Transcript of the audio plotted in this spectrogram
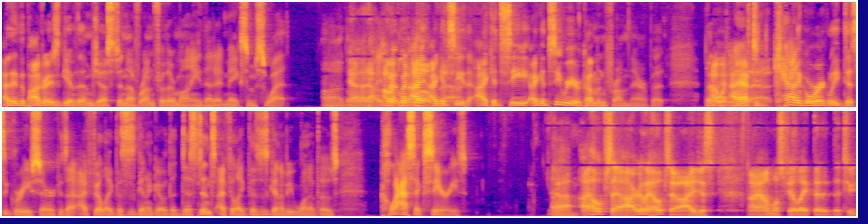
I think the Padres give them just enough run for their money that it makes them sweat uh, the yeah, whole way. I but but I, I could see that. I could see I could see where you're coming from there. But but I, I, I have that. to categorically disagree, sir, because I, I feel like this is going to go the distance. I feel like this is going to be one of those classic series. Yeah, um, I hope so. I really hope so. I just I almost feel like the the two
